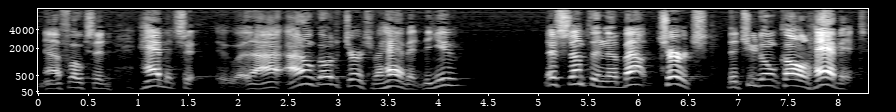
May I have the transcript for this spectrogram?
Now, folks said, habits, I, I don't go to church for habit. Do you? There's something about church that you don't call habit.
